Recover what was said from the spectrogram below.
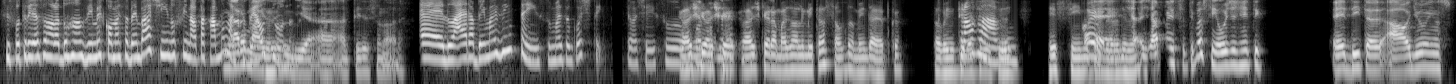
Se for trilha sonora do Hans Zimmer, começa bem baixinho, no final tá com a Claro bem mais hoje altona. em dia a, a trilha sonora. É, lá era bem mais intenso, mas eu gostei. Eu achei isso. Eu acho, que, eu, acho que, eu acho que era mais uma limitação também da época. Talvez não tivesse Provável. refino grande, já, né? já pensou, tipo assim, hoje a gente edita áudio em uns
